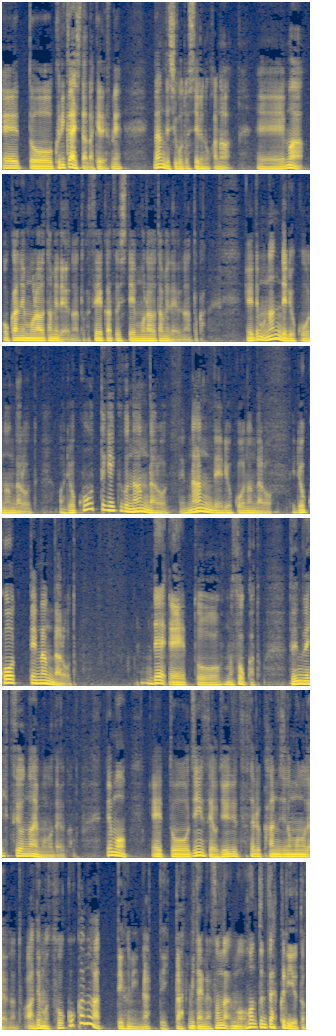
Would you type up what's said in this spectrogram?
えー、っと、繰り返しただけですね。なんで仕事してるのかな？えー、まあ、お金もらうためだよなとか、生活してもらうためだよなとか。えー、でもなんで旅行なんだろうあ旅行って結局なんだろうって、なんで旅行なんだろう旅行ってなんだろうと。で、えっ、と、まあ、そうかと。全然必要ないものだよなと。でも、えっ、と、人生を充実させる感じのものだよなと。あ、でもそこかなっていう風になっていったみたいな、そんな、もう本当にざっくり言うと、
